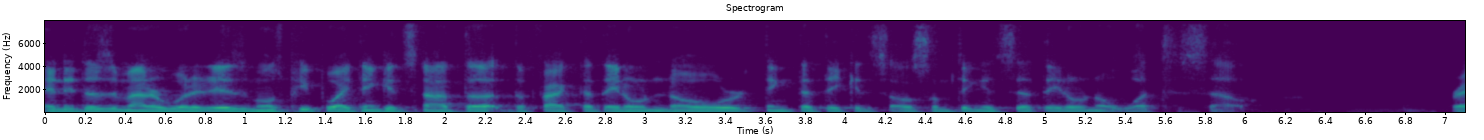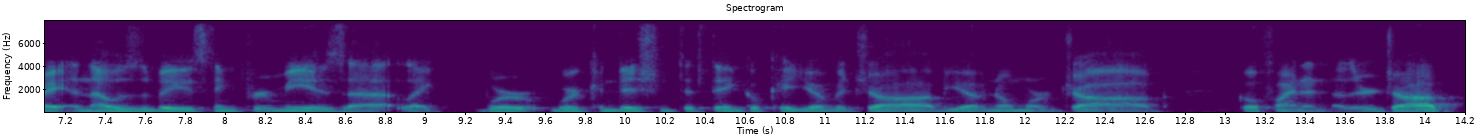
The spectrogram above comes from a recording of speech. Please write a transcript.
And it doesn't matter what it is. Most people, I think it's not the the fact that they don't know or think that they can sell something; it's that they don't know what to sell, right? And that was the biggest thing for me is that like we're we're conditioned to think, okay, you have a job, you have no more job, go find another job.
